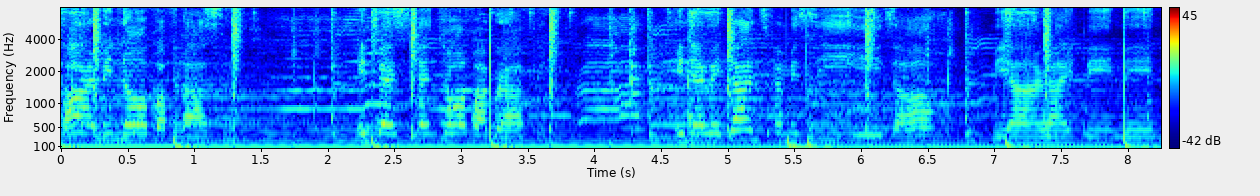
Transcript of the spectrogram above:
Farming over flossing, investment over graphic. Inheritance for me seeds, oh. Me alright being mean.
